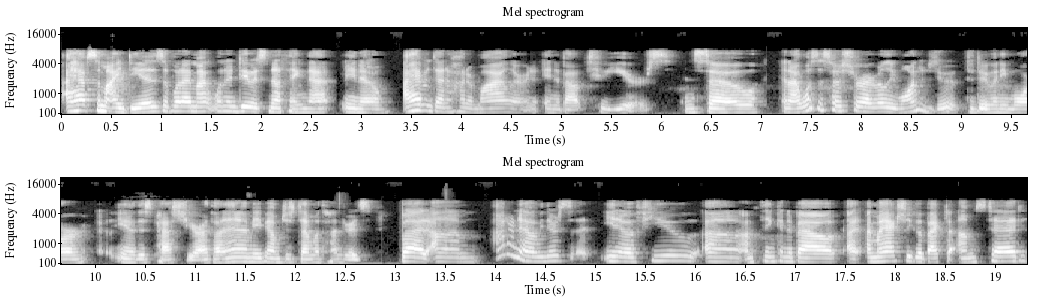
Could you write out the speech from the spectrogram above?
I have some ideas of what I might want to do. It's nothing that, you know, I haven't done a hundred miler in, in about two years. And so, and I wasn't so sure I really wanted to do, to do any more, you know, this past year. I thought, eh, maybe I'm just done with hundreds. But um, I don't know. I mean, there's, you know, a few uh, I'm thinking about. I, I might actually go back to Umstead,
